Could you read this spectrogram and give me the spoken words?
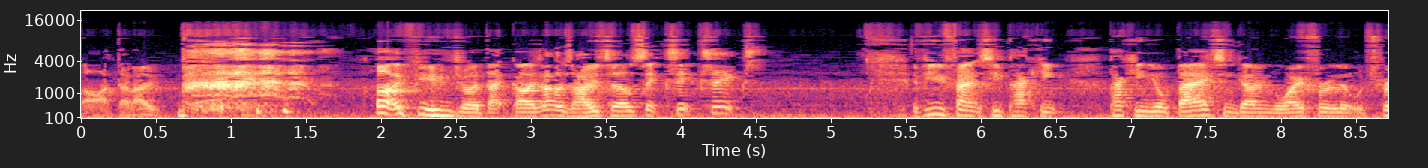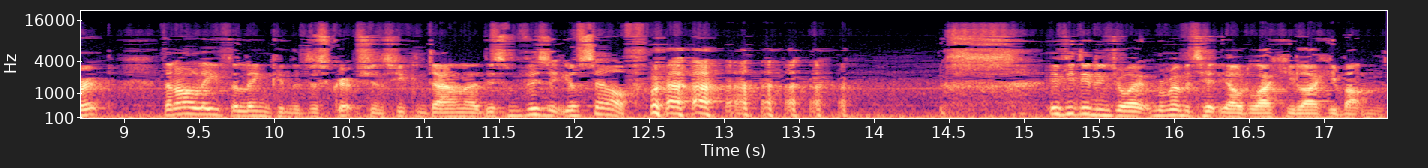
Oh, I don't know. I hope you enjoyed that, guys. That was Hotel 666. If you fancy packing packing your bags and going away for a little trip, then I'll leave the link in the description so you can download this and visit yourself. if you did enjoy it, remember to hit the old likey likey button.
